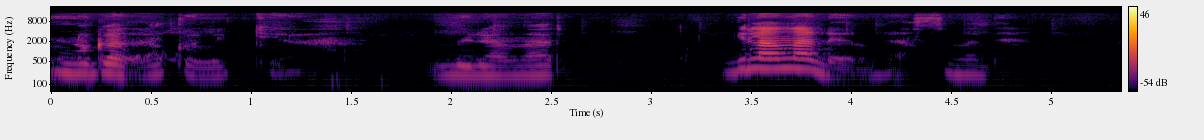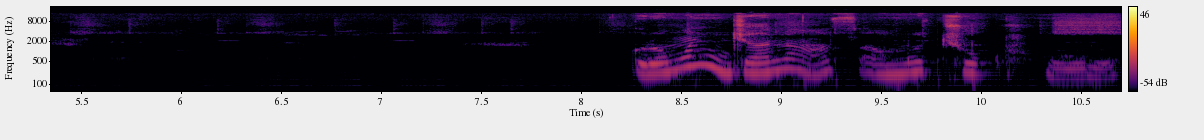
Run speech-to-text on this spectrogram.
ne kadar komik ya. Bilenler bilenler de yorum yazsın hadi. Grom'un canı az ama çok vurur.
